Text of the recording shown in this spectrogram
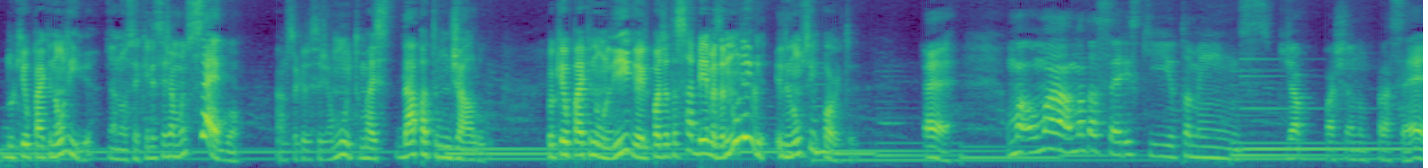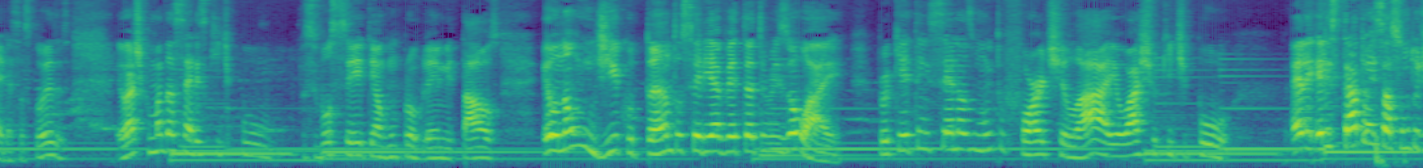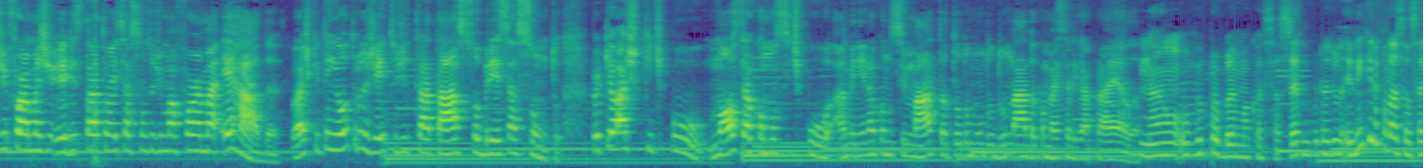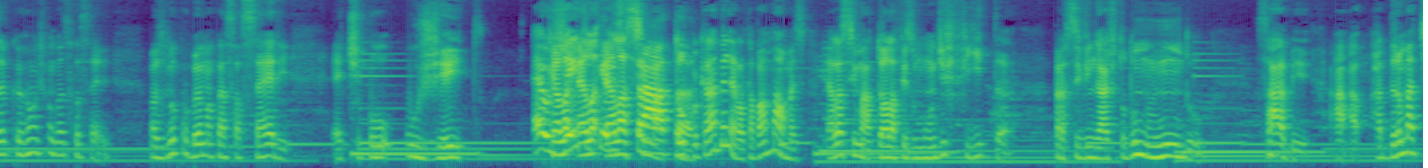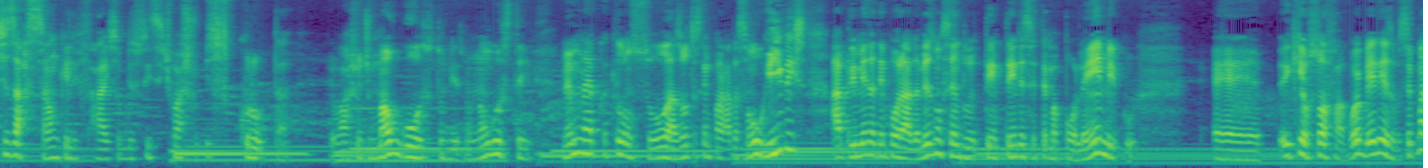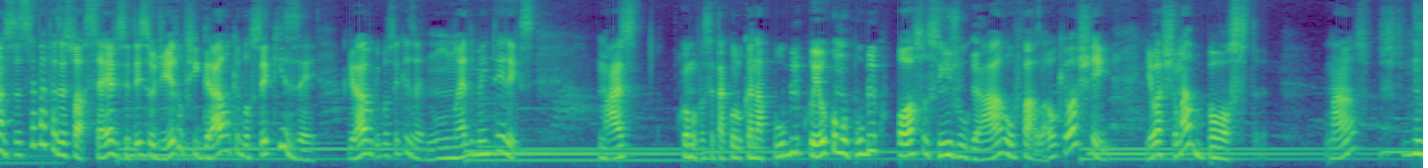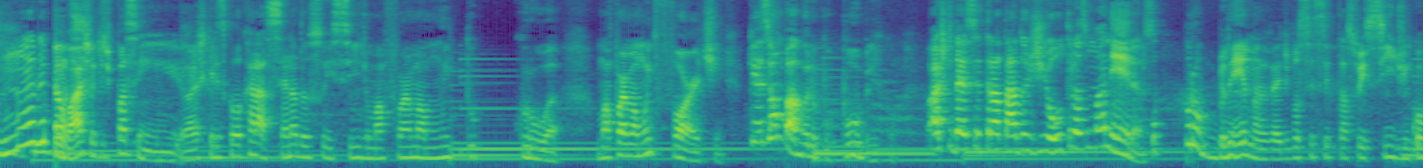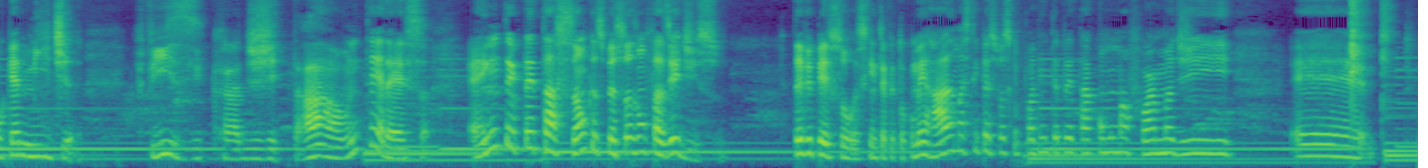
do que o pai que não liga. A não ser que ele seja muito cego. A não ser que ele seja muito, mas dá pra ter um diálogo. Porque o pai que não liga, ele pode até saber, mas ele não liga, ele não se importa. É. Uma, uma, uma das séries que eu também, já baixando pra série, essas coisas, eu acho que uma das séries que, tipo, se você tem algum problema e tal, eu não indico tanto seria ver Tattoo Reason Why. Porque tem cenas muito fortes lá, eu acho que, tipo. Eles tratam esse assunto de forma. Eles tratam esse assunto de uma forma errada. Eu acho que tem outro jeito de tratar sobre esse assunto. Porque eu acho que, tipo, mostra como se, tipo, a menina quando se mata, todo mundo do nada começa a ligar pra ela. Não, o meu problema com essa série, na verdade, eu nem queria falar dessa série porque eu realmente não gosto dessa série. Mas o meu problema com essa série é, tipo, o jeito é, o ela, jeito ela, que ela se trata. matou, porque ela, beleza, ela tava mal, mas ela se matou, ela fez um monte de fita para se vingar de todo mundo. Sabe? A, a, a, dramatização que ele faz sobre o suicídio eu acho escrota. Eu acho de mau gosto mesmo, eu não gostei. Mesmo na época que lançou, as outras temporadas são horríveis. A primeira temporada, mesmo sendo tendo esse tema polêmico, é, e que eu sou a favor, beleza. Você, mas você vai fazer sua série, você tem seu dinheiro, grava o que você quiser. Grava o que você quiser, não é do meu interesse. Mas como você está colocando a público, eu como público posso sim julgar ou falar o que eu achei. Eu achei uma bosta. Mas não é depois. Eu acho que, tipo assim, eu acho que eles colocaram a cena do suicídio de uma forma muito crua, uma forma muito forte. Porque esse é um bagulho pro público. Eu acho que deve ser tratado de outras maneiras. O problema, velho, de você citar suicídio em qualquer mídia, física, digital, não interessa. É a interpretação que as pessoas vão fazer disso. Teve pessoas que interpretou como errado, mas tem pessoas que podem interpretar como uma forma de. É,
